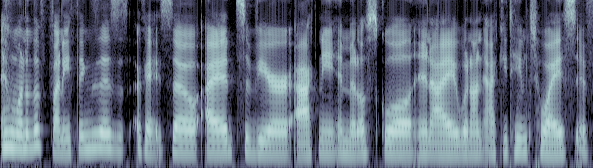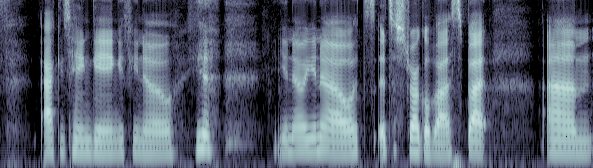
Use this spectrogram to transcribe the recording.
And one of the funny things is, okay, so I had severe acne in middle school and I went on Accutane twice. If Accutane gang, if you know, yeah, you know, you know, it's it's a struggle bus. But um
